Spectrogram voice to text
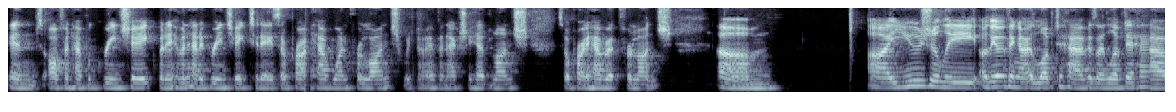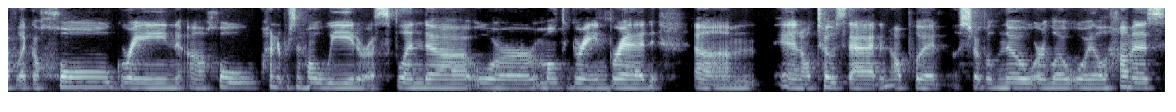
and often have a green shake, but I haven't had a green shake today, so I'll probably have one for lunch, which I haven't actually had lunch, so I'll probably have it for lunch. Um, I usually, oh, the other thing I love to have is I love to have like a whole grain, a whole 100% whole wheat or a Splenda or multigrain bread. Um, and I'll toast that and I'll put sort of a no or low oil hummus.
